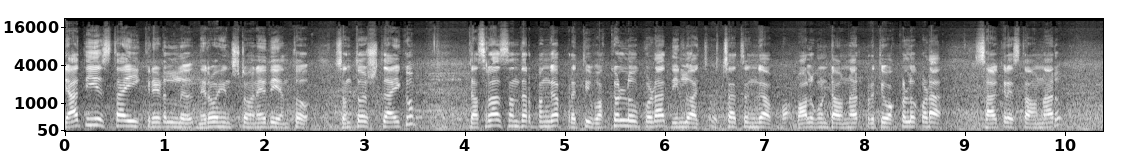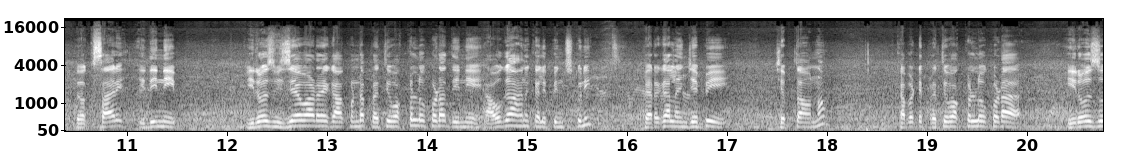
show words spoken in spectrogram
జాతీయ స్థాయి క్రీడలు నిర్వహించడం అనేది ఎంతో సంతోషదాయకం. దసరా సందర్భంగా ప్రతి ఒక్కళ్ళు కూడా దీనిలో ఉత్సాహంగా పాల్గొంటూ ఉన్నారు. ప్రతి ఒక్కళ్ళు కూడా సహకరిస్తూ ఉన్నారు. ఒకసారి దీన్ని ఈరోజు విజయవాడే కాకుండా ప్రతి ఒక్కళ్ళు కూడా దీన్ని అవగాహన కల్పించుకుని పెరగాలని చెప్పి చెప్తా ఉన్నాం. కాబట్టి ప్రతి ఒక్కళ్ళు కూడా ఈరోజు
